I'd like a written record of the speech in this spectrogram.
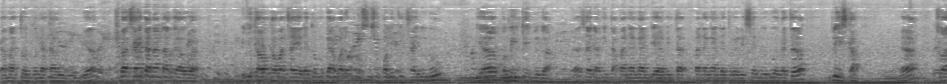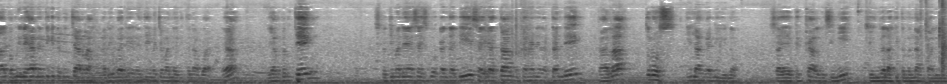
Kamatun pun dah tahu ya. Sebab saya tak nak langgar orang. Ini kawan-kawan saya Datuk Megat walaupun isu politik saya dulu dia pemimpin juga. Ya, saya dah minta pandangan dia, minta pandangan Datuk Harrison dua-dua kata please come. Ya, soal pemilihan nanti kita bincang lah adik-adik nanti macam mana kita nak buat. Ya, yang penting seperti mana yang saya sebutkan tadi, saya datang bukan hanya nak tanding, kalah terus hilangkan diri no. Saya kekal di sini sehinggalah kita menang parlimen.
